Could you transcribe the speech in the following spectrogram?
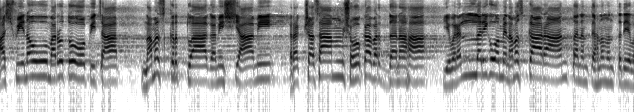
ಅಶ್ವಿನೌ ಮರುತೋಪಿ ಚ ನಮಸ್ಕೃತ್ವ ಗಮಿಷ್ಯಾಮಿ, ರಕ್ಷಸಾಂ ಶೋಕವರ್ಧನ. ಇವರೆಲ್ಲರಿಗೂ ಒಮ್ಮೆ ನಮಸ್ಕಾರ ಅಂತನಂತೆ ಹನುಮಂತ ದೇವ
